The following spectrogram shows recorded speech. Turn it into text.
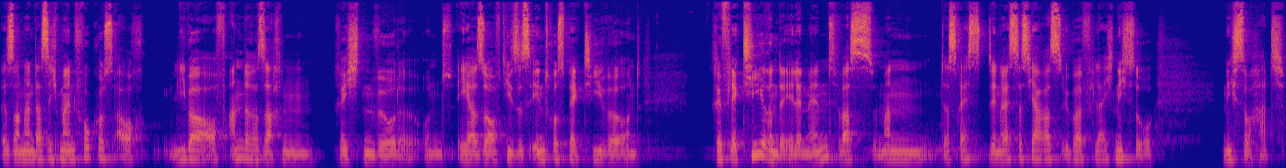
sondern dass ich meinen Fokus auch lieber auf andere Sachen richten würde und eher so auf dieses introspektive und reflektierende Element, was man das Rest, den Rest des Jahres über vielleicht nicht so, nicht so hat.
